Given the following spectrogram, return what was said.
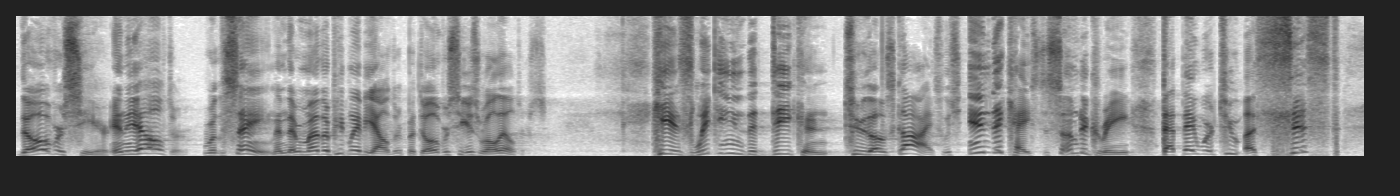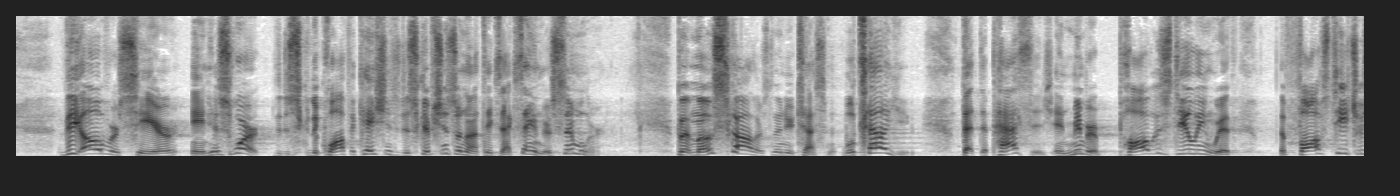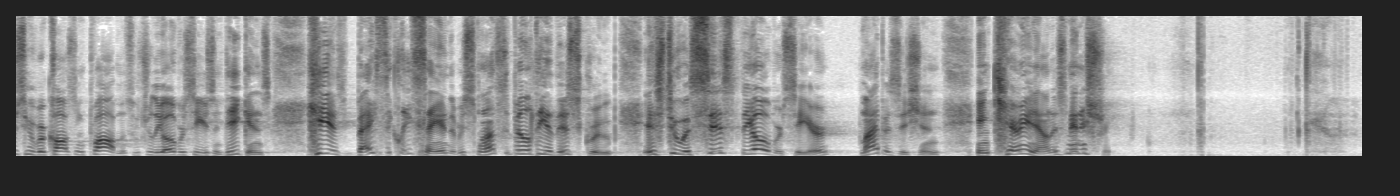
the overseer, and the elder were the same. And there were other people, maybe elder, but the overseers were all elders. He is linking the deacon to those guys, which indicates to some degree that they were to assist the overseer in his work. The, the qualifications, the descriptions are not the exact same, they're similar. But most scholars in the New Testament will tell you that the passage, and remember, Paul is dealing with the false teachers who were causing problems, which were the overseers and deacons, he is basically saying the responsibility of this group is to assist the overseer, my position, in carrying out his ministry.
